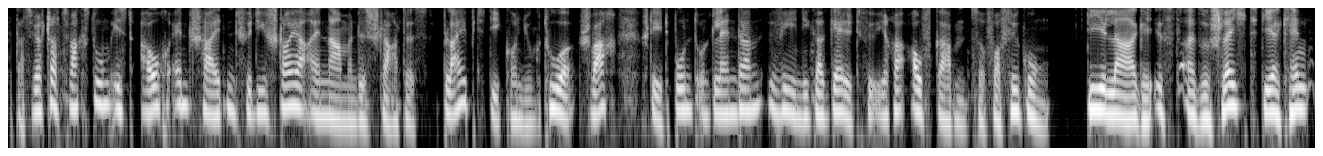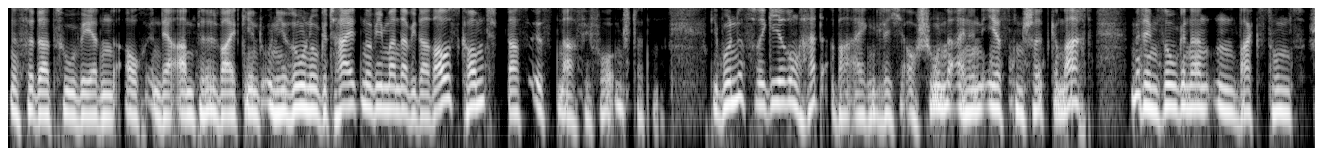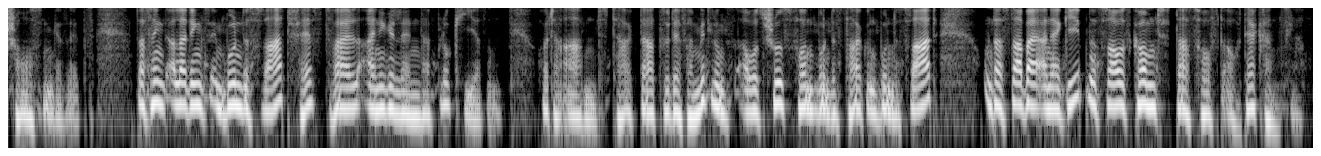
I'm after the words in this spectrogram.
Das Wirtschaftswachstum ist auch entscheidend für die Steuereinnahmen des Staates. Bleibt die Konjunktur schwach, steht Bund und Ländern weniger Geld für ihre Aufgaben zur Verfügung. Die Lage ist also schlecht. Die Erkenntnisse dazu werden auch in der Ampel weitgehend unisono geteilt. Nur wie man da wieder rauskommt, das ist nach wie vor umstritten. Die Bundesregierung hat aber eigentlich auch schon einen ersten Schritt gemacht mit dem sogenannten Wachstumschancengesetz. Das hängt allerdings im Bundesrat fest, weil einige Länder blockieren. Heute Abend tagt dazu der Vermittlungsausschuss von Bundestag und Bundesrat. Und dass dabei ein Ergebnis rauskommt, das hofft auch der Kanzler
